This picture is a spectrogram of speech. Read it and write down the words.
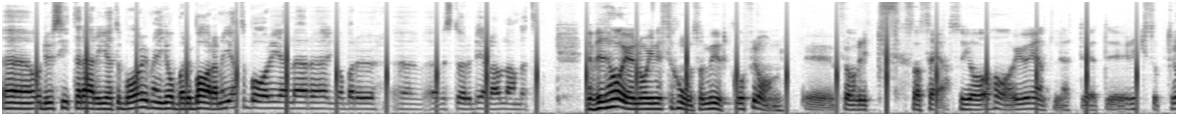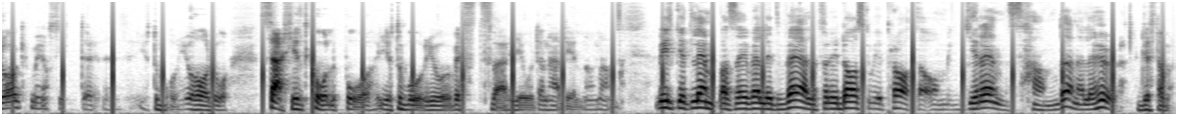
Eh, och du sitter där i Göteborg, men jobbar du bara med Göteborg eller eh, jobbar du eh, över större delar av landet? vi har ju en organisation som utgår från, från Riks så att säga. Så jag har ju egentligen ett, ett riksuppdrag men jag sitter i Göteborg och har då särskilt koll på Göteborg och Västsverige och den här delen av landet. Vilket lämpar sig väldigt väl för idag ska vi prata om gränshandeln, eller hur? Det stämmer.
